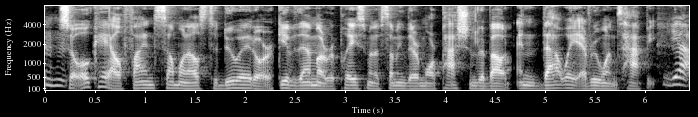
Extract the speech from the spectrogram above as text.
Mm-hmm. So okay, I'll find someone else to do it or give them a replacement of something they're more passionate about, and that way everyone's happy. Yeah.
